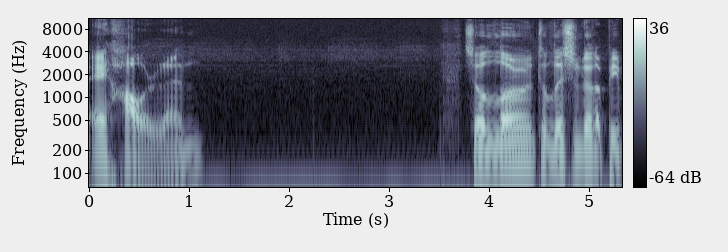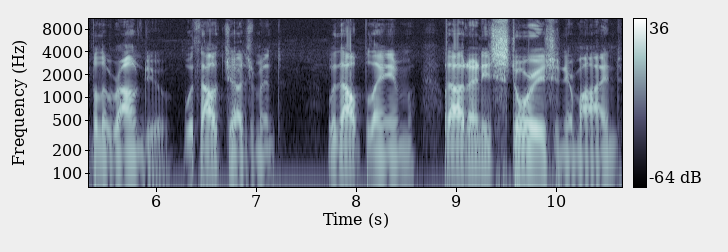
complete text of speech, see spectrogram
a 好人. So learn to listen to the people around you without judgment, without blame, without any stories in your mind.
